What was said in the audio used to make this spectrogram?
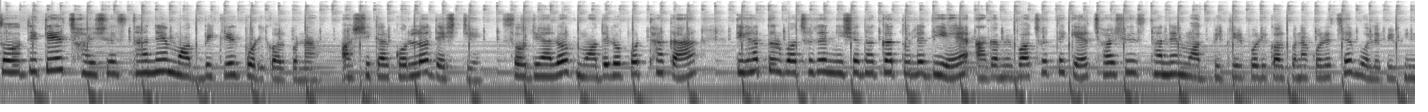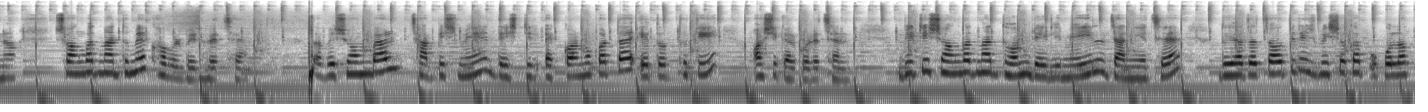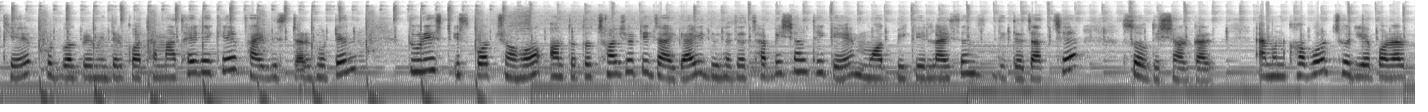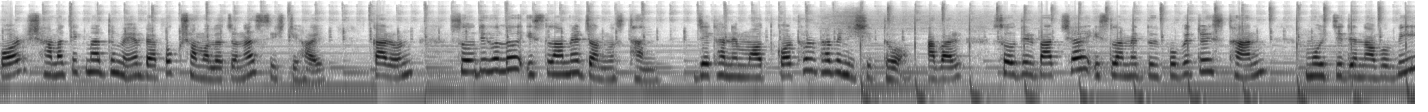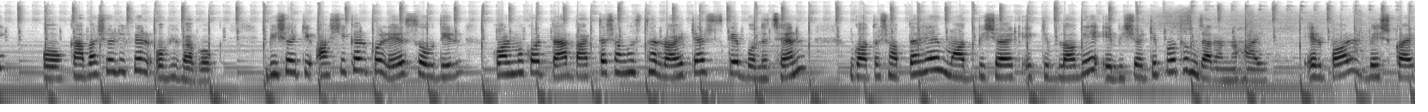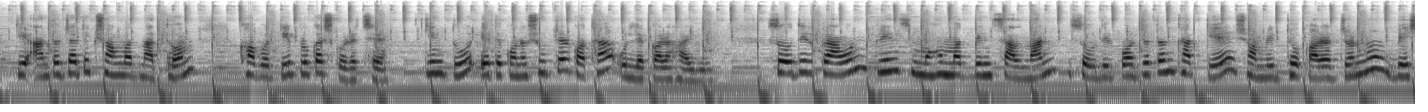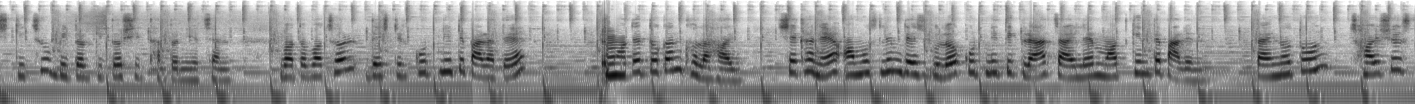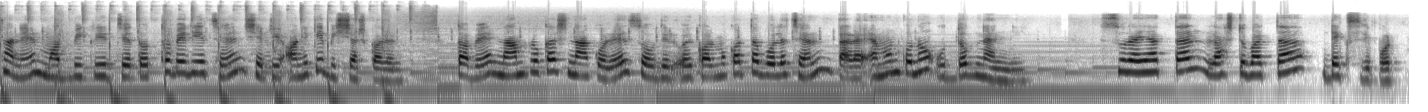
সৌদিতে ছয়শো স্থানে মদ বিক্রির পরিকল্পনা অস্বীকার করল দেশটি। সৌদি আরব মদের ওপর থাকা তিয়াত্তর বছরের নিষেধাজ্ঞা তুলে দিয়ে আগামী বছর থেকে ছয়শো স্থানে মদ বিক্রির পরিকল্পনা করেছে বলে বিভিন্ন সংবাদ মাধ্যমে খবর বের হয়েছে। তবে সোমবার ছাব্বিশ মে দেশটির এক কর্মকর্তা এ তথ্যটি অস্বীকার করেছেন। ব্রিটিশ সংবাদ মাধ্যম ডেইলি মেইল জানিয়েছে দুই বিশ্বকাপ উপলক্ষে ফুটবল প্রেমীদের কথা মাথায় রেখে five star hotel tourist spot সহ অন্তত ছয়শটি জায়গায় দুই হাজার ছাব্বিশ সাল থেকে মদ বিক্রির লাইসেন্স দিতে যাচ্ছে সৌদি সরকার। এমন খবর ছড়িয়ে পড়ার পর সামাজিক মাধ্যমে ব্যাপক সমালোচনার সৃষ্টি হয়। কারণ সৌদি হলো ইসলামের জন্মস্থান, যেখানে মদ কঠোরভাবে নিষিদ্ধ। আবার সৌদির বাদশাহ ইসলামের দুই পবিত্র স্থান মসজিদে নববী ও কাবা শরীফের অভিভাবক। বিষয়টি অস্বীকার করে সৌদির কর্মকর্তা বার্তা সংস্থা রয়টার্সকে বলেছেন, গত সপ্তাহে মদ বিষয়ক একটি ব্লগে এ বিষয়টি প্রথম জানানো হয়। এরপর বেশ কয়েকটি আন্তর্জাতিক সংবাদ মাধ্যম খবরটি প্রকাশ করেছে। কিন্তু এতে কোনো সূত্রের কথা উল্লেখ করা হয়নি। সৌদির crown prince Mohammed bin Salman সৌদির পর্যটন খাতকে সমৃদ্ধ করার জন্য বেশ কিছু বিতর্কিত সিদ্ধান্ত নিয়েছেন। গত বছর দেশটির কূটনীতি পাড়াতে মদের দোকান খোলা হয়। সেখানে অমুসলিম দেশগুলো কূটনীতিকরা চাইলে মদ কিনতে পারেন। তাই নতুন ছয়শো স্থানে মদ বিক্রির যে তথ্য বেরিয়েছে, সেটি অনেকে বিশ্বাস করেন। তবে নাম প্রকাশ না করে সৌদির ওই কর্মকর্তা বলেছেন তারা এমন কোনো উদ্যোগ নেননি। সুরাই আক্তার, রাষ্ট্রবার্তা, ডেস্ক রিপোর্ট।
